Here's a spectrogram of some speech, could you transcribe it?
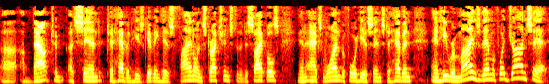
uh, about to ascend to heaven. He's giving his final instructions to the disciples in Acts 1 before he ascends to heaven, and he reminds them of what John said.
